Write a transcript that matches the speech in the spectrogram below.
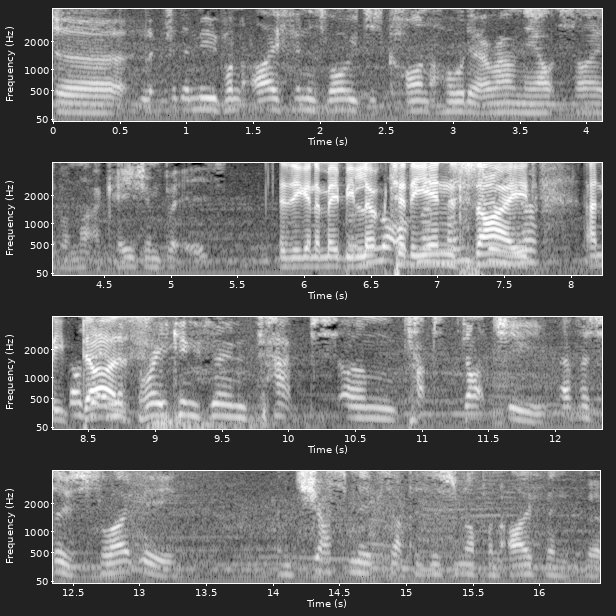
to look for the move on Ifin as well. He just can't hold it around the outside on that occasion, but it's Is he going to maybe look to the inside? And he does, does. in the braking zone, taps um taps Dutchy ever so slightly, and just makes that position up on Ifin for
